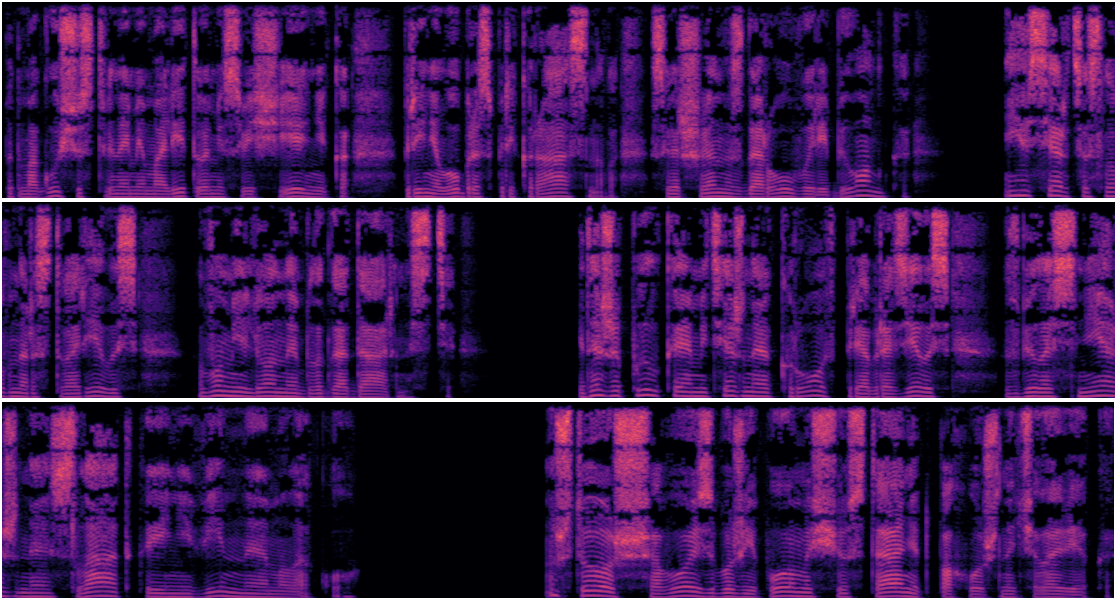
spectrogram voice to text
под могущественными молитвами священника принял образ прекрасного, совершенно здорового ребенка, ее сердце словно растворилось в умиленной благодарности. И даже пылкая мятежная кровь преобразилась в белоснежное, сладкое и невинное молоко. «Ну что ж, авось с Божьей помощью станет похож на человека»,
